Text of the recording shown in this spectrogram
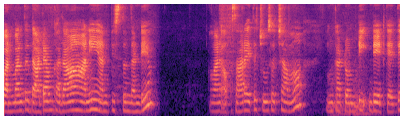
వన్ మంత్ దాటాం కదా అని అనిపిస్తుందండి. వన్ ఒకసారి అయితే చూసి వచ్చాము ఇంకా ట్వంటీ డేట్కి అయితే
